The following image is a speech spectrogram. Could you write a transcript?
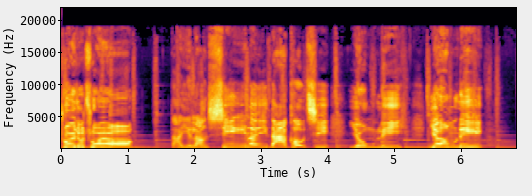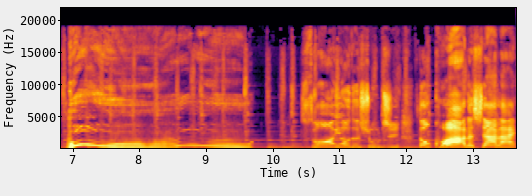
吹就吹啊！大野狼吸了一大口气，用力，用力，呼！所有的树枝都垮了下来，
